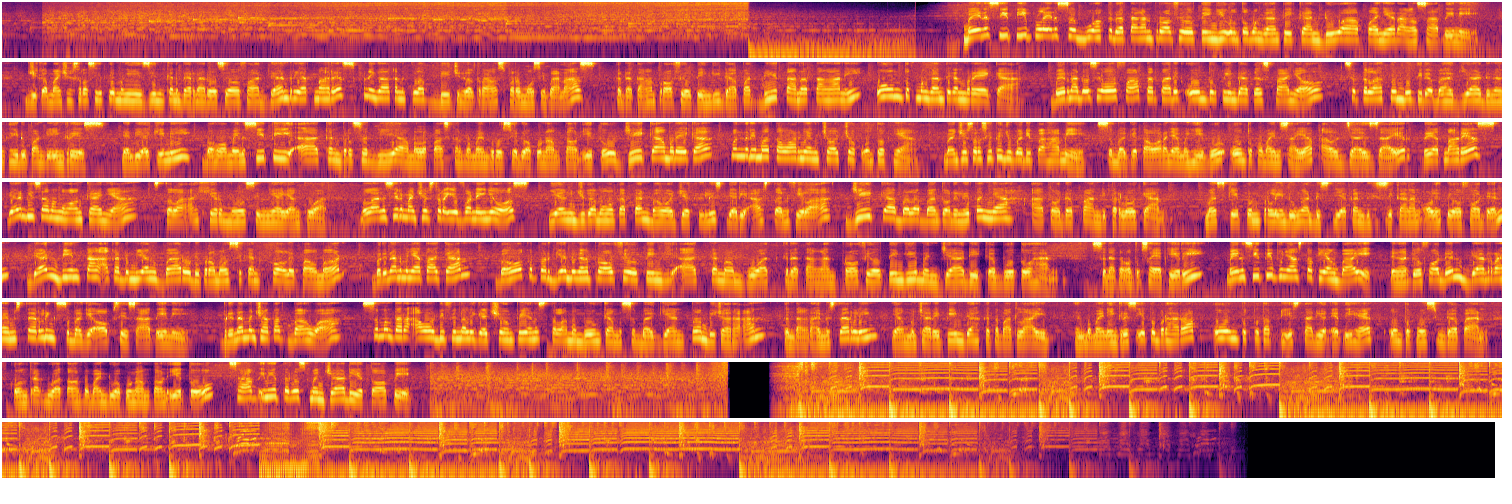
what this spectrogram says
Man City plan sebuah kedatangan profil tinggi untuk menggantikan dua penyerang saat ini. Jika Manchester City mengizinkan Bernardo Silva dan Riyad Mahrez meninggalkan klub di jendela transfer musim panas, kedatangan profil tinggi dapat ditandatangani untuk menggantikan mereka. Bernardo Silva tertarik untuk pindah ke Spanyol setelah tumbuh tidak bahagia dengan kehidupan di Inggris dan diyakini bahwa Man City akan bersedia melepaskan pemain berusia 26 tahun itu jika mereka menerima tawaran yang cocok untuknya. Manchester City juga dipahami sebagai tawaran yang menghibur untuk pemain sayap Aljazair, Riyad Mahrez dan bisa menguangkannya setelah akhir musimnya yang kuat. Melansir Manchester Evening News yang juga mengungkapkan bahwa Jack rilis dari Aston Villa jika bala bantuan lini tengah atau depan diperlukan. Meskipun perlindungan disediakan di sisi kanan oleh Phil Foden dan bintang akademi yang baru dipromosikan Cole Palmer, Berinan menyatakan bahwa kepergian dengan profil tinggi akan membuat kedatangan profil tinggi menjadi kebutuhan. Sedangkan untuk sayap kiri, Man City punya stok yang baik dengan Phil Foden dan Raheem Sterling sebagai opsi saat ini. Brennan mencatat bahwa sementara awal di final Liga Champions telah membungkam sebagian pembicaraan tentang Raheem Sterling yang mencari pindah ke tempat lain dan pemain Inggris itu berharap untuk tetap di Stadion Etihad untuk musim depan. Kontrak 2 tahun pemain 26 tahun itu saat ini terus menjadi topik.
